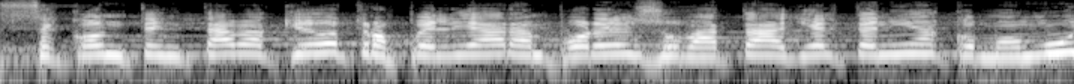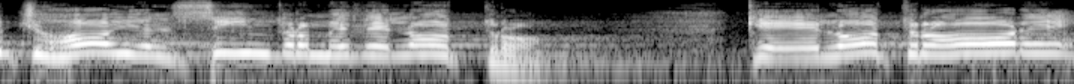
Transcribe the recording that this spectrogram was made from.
Se contentaba que otros pelearan por él su batalla. Él tenía como muchos hoy el síndrome del otro. Que el otro ore,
